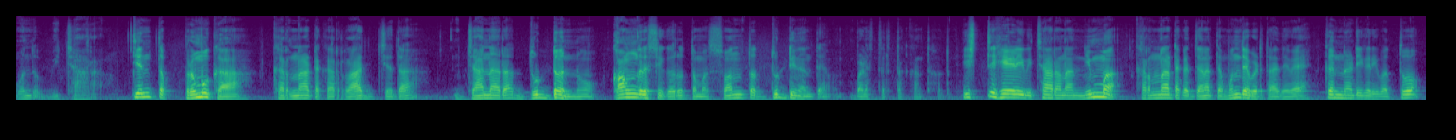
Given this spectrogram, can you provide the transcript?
ಒಂದು ವಿಚಾರ. ಅತ್ಯಂತ ಪ್ರಮುಖ ಕರ್ನಾಟಕ ರಾಜ್ಯದ ಜನರ ದುಡ್ಡನ್ನು ಕಾಂಗ್ರೆಸ್ಸಿಗರು ತಮ್ಮ ಸ್ವಂತ ದುಡ್ಡಿನಂತೆ ಬಳಸ್ತಿರ್ತಕ್ಕಂಥದ್ದು ಇಷ್ಟು ಹೇಳಿ ವಿಚಾರನ ನಿಮ್ಮ ಕರ್ನಾಟಕ ಜನತೆ ಮುಂದೆ ಬಿಡ್ತಾ ಇದ್ದೇವೆ. ಕನ್ನಡಿಗರು ಇವತ್ತು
